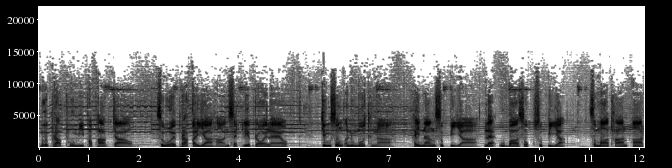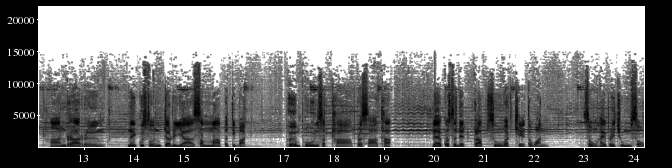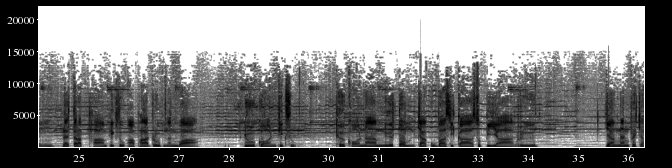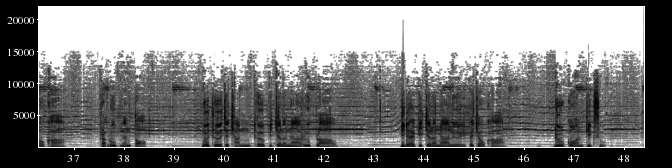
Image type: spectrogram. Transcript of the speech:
เมื่อพระผู้มีพระภาคเจ้า สวยพระกรยาหารเสร็จเรียบร้อยแล้ว จึงทรงอนุโมทนาให้นางสุปิยาและอุบาสกสุปิยะ สมาทานอาจหารร่าเริง ในกุศลจริยาสัมมาปฏิบัติ เพิ่มพูนศรัทธาประสาทะ แล้วก็เสด็จกลับสู่วัดเชตวันทรงให้ประชุมสงฆ์และตรัสถามภิกษุอาพาธรูปนั้นว่า ดูก่อนภิกษุ เธอขอน้ำเนื้อต้มจากอุบาสิกาสุปิยาหรือ อย่างนั้นพระเจ้าค่ะ พระรูปนั้นตอบ เมื่อเธอจะฉันเธอพิจารณาหรือเปล่า ไม่ได้พิจารณาเลยพระเจ้าค่ะ ดูก่อนภิกษุ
